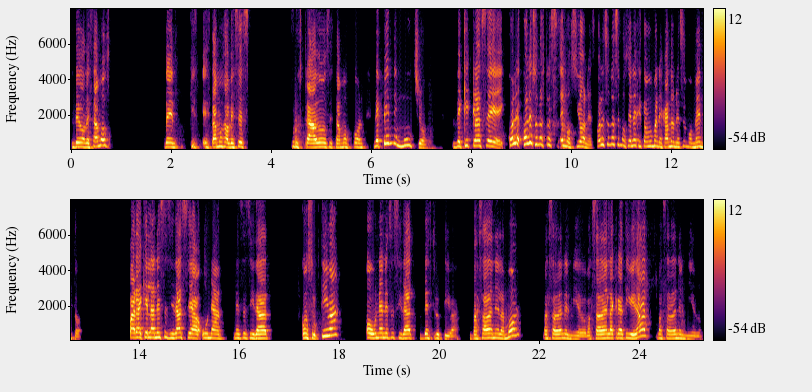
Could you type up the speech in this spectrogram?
de donde estamos, estamos a veces frustrados, estamos con, depende mucho de qué clase, cuáles, cuáles son nuestras emociones, cuáles son las emociones que estamos manejando en ese momento, para que la necesidad sea una necesidad constructiva o una necesidad destructiva, basada en el amor, basada en el miedo, basada en la creatividad, basada en el miedo.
